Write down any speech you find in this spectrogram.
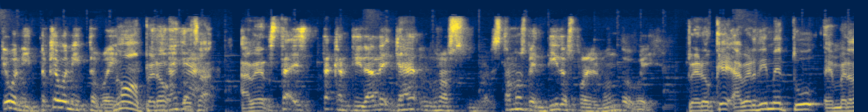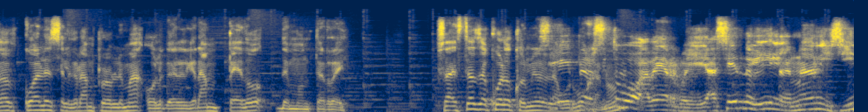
Qué bonito, qué bonito, güey. No, pero, Ya, ya, o sea, a ver, esta, esta cantidad de, ya nos estamos vendidos por el mundo, güey. pero qué, a ver, dime tú, en verdad, ¿cuál es el gran problema o el, el gran pedo de Monterrey? O sea, ¿estás de acuerdo conmigo de Sí, la pero burbuja, sí no? estuvo, a ver, güey, haciendo el análisis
